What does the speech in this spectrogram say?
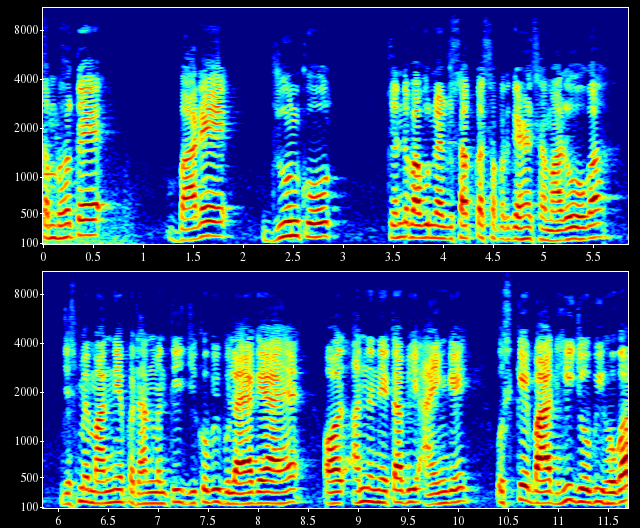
संभवतः 12 जून को चंद्रबाबू नायडू साहब का शपथ ग्रहण समारोह होगा, जिसमें माननीय प्रधानमंत्री जी को भी बुलाया गया है और अन्य नेता भी आएँगे। उसके बाद ही जो भी होगा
